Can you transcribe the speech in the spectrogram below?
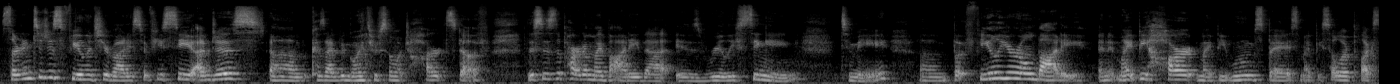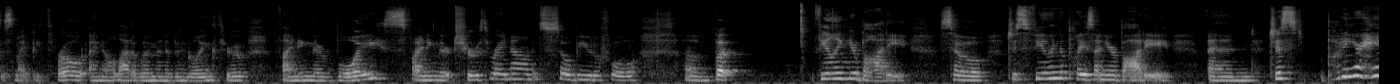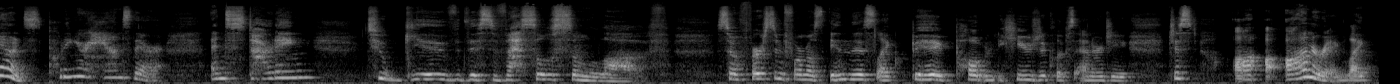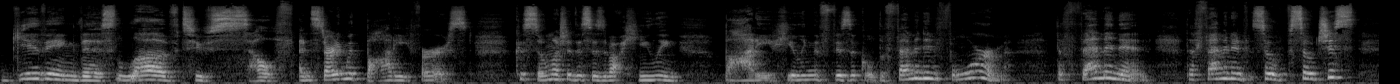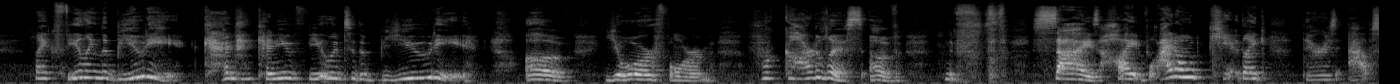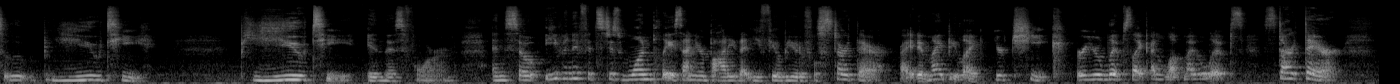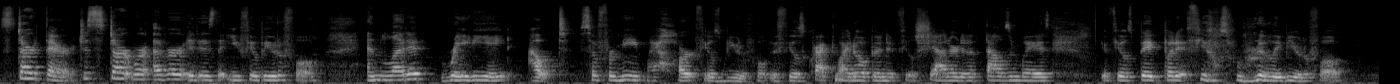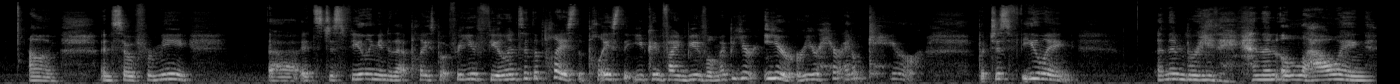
starting to just feel into your body. So if you see, I'm just, because um, I've been going through so much heart stuff, this is the part of my body that is really singing to me. Um, but feel your own body. And it might be heart, might be womb space, might be solar plexus, might be throat. I know a lot of women have been going through finding their voice, finding their truth right now, and it's so beautiful. Um, but feeling your body. So just feeling a place on your body and just putting your hands, putting your hands there and starting to give this vessel some love. So, first and foremost, in this like big, potent, huge eclipse energy, just honoring, like giving this love to self and starting with body first. Because so much of this is about healing body, healing the physical, the feminine form, the feminine, the feminine. So, so just like feeling the beauty, can, can you feel into the beauty of your form, regardless of size, height? I don't care. Like, there is absolute beauty beauty in this form. And so, even if it's just one place on your body that you feel beautiful, start there, right? It might be like your cheek or your lips, like, I love my lips. Start there. Start there. Just start wherever it is that you feel beautiful and let it radiate out. So for me, my heart feels beautiful. It feels cracked wide open. It feels shattered in a thousand ways. It feels big, but it feels really beautiful. Um, and so for me, uh, it's just feeling into that place. But for you, feel into the place, the place that you can find beautiful. It might be your ear or your hair. I don't care. But just feeling and then breathing and then allowing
